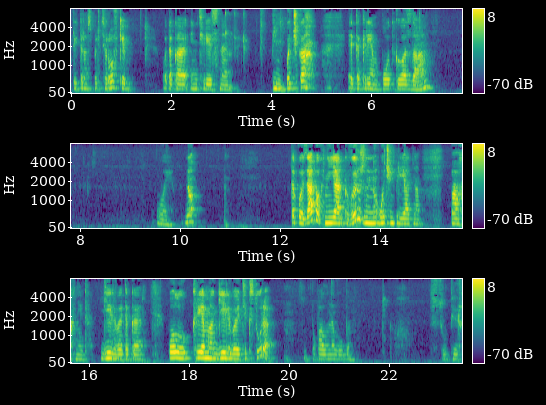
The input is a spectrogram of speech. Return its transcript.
при транспортировке вот такая интересная пимпочка. Это крем под глаза. Ой, но такой запах не ярко выраженный, но очень приятно пахнет. Гелевая такая, полукремо-гелевая текстура попала на губы. Супер.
